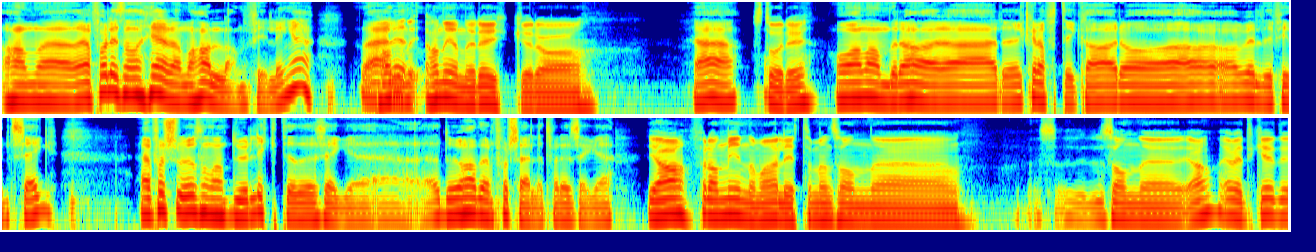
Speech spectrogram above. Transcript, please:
Han, eh, jeg får litt sånn Helene Halland-feeling, jeg. Det er han, litt, han ene røyker og ja, ja. Story. Og han andre har, er kraftig kar og veldig fint skjegg. Jeg forsto sånn at du likte det skjegget. Du hadde en forskjellighet for det skjegget. Ja, for han minner meg litt om en sånn uh, Sånn uh, Ja, jeg vet ikke. Du,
